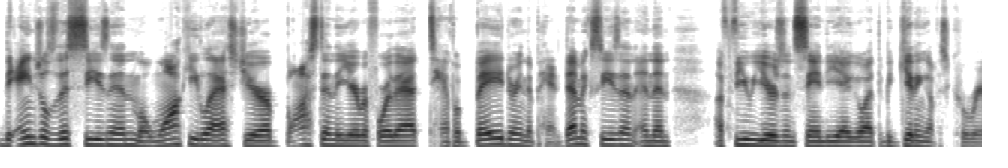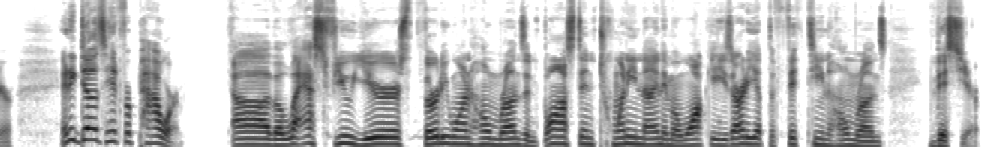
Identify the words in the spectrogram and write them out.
the Angels this season, Milwaukee last year, Boston the year before that, Tampa Bay during the pandemic season, and then a few years in San Diego at the beginning of his career. And he does hit for power. Uh, the last few years 31 home runs in Boston, 29 in Milwaukee. He's already up to 15 home runs this year.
